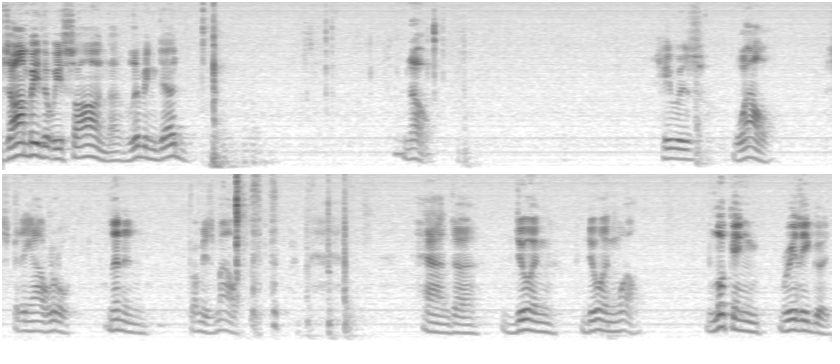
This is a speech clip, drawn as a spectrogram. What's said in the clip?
zombie that we saw in the Living Dead? No. He was well, spitting out a little linen from his mouth and uh, doing, doing well, looking really good.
